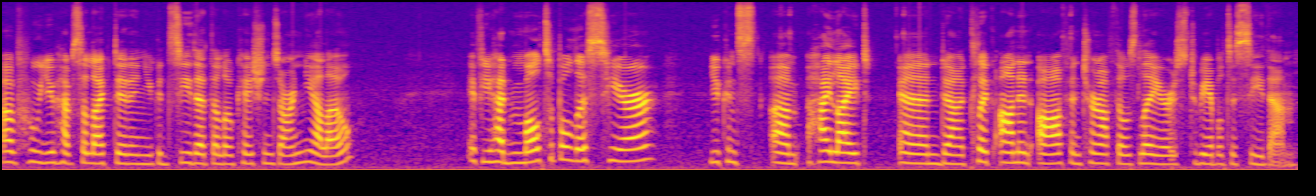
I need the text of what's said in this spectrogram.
of who you have selected and you can see that the locations are in yellow. If you had multiple lists here, you can um, highlight and uh, click on and off and turn off those layers to be able to see them.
